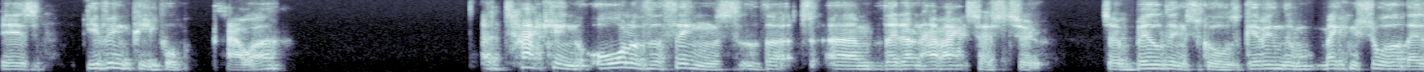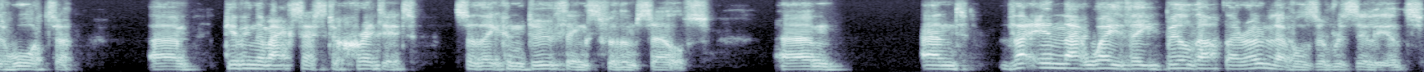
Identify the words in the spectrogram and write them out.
is giving people power, attacking all of the things that um, they don't have access to. So building schools, giving them, making sure that there's water, um, giving them access to credit so they can do things for themselves. Um, and that in that way, they build up their own levels of resilience.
